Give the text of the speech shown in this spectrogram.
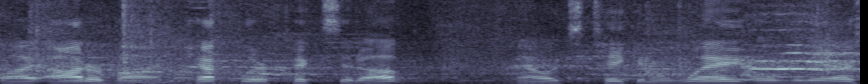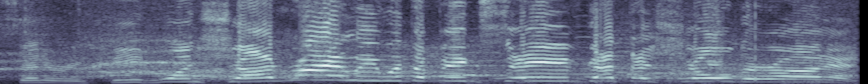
by Otterbein. Kepler picks it up. Now it's taken away over there. Centering feed, one shot. Riley with the big save, got the shoulder on it.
